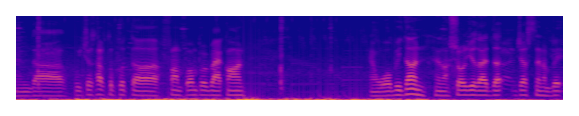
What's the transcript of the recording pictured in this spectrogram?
and uh, we just have to put the front bumper back on, and we'll be done. And I'll show you that du- just in a bit.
